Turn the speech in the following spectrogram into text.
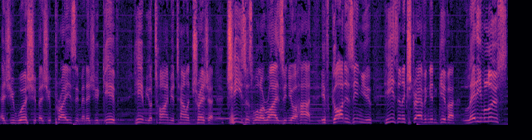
as you worship, as you praise Him, and as you give Him your time, your talent, treasure. Jesus will arise in your heart. If God is in you, He's an extravagant giver. Let Him loose.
